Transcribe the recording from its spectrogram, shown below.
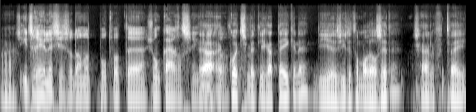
Ah, is iets realistischer dan het bod wat eh John Karels in Ja, en. Kortsmit die gaat tekenen. Die eh, ziet het allemaal wel zitten. Waarschijnlijk voor twee.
